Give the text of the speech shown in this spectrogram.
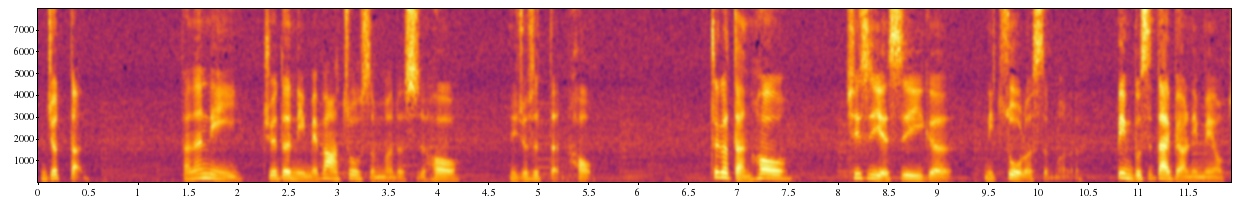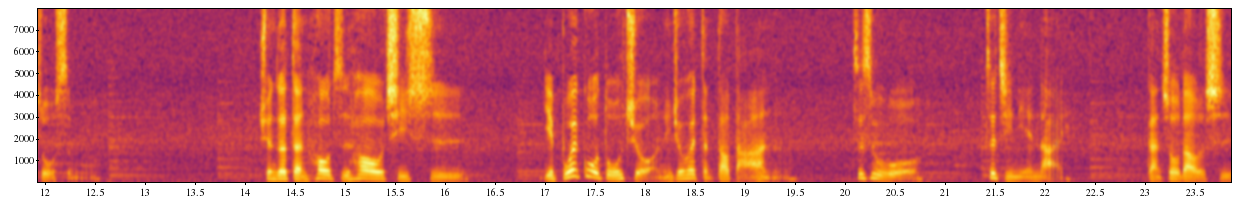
你就等。反正你觉得你没办法做什么的时候，你就是等候。这个等候其实也是一个你做了什么了，并不是代表你没有做什么。选择等候之后，其实也不会过多久，你就会等到答案了。这是我这几年来感受到的事。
